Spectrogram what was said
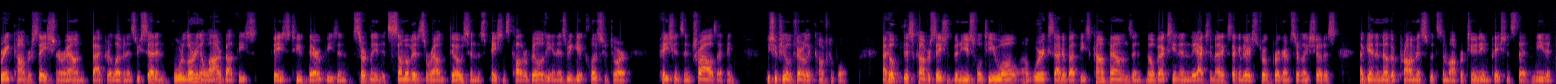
great conversation around factor 11, as we said. And we're learning a lot about these phase two therapies. And certainly it's, some of it is around dose and this patient's tolerability. And as we get closer to our patients in trials, I think we should feel fairly comfortable. I hope this conversation has been useful to you all. Uh, we're excited about these compounds and milvexian and the axiomatic secondary stroke program certainly showed us again another promise with some opportunity in patients that need it.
